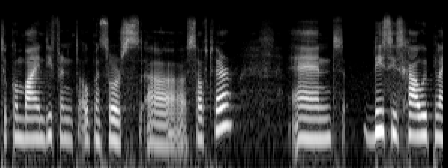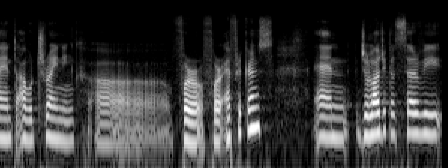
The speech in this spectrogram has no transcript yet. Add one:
to combine different open source uh, software. And this is how we planned our training uh, for, for Africans. And Geological Survey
